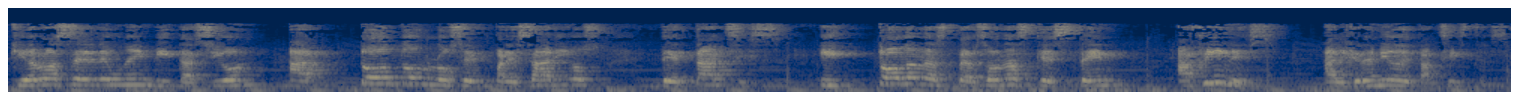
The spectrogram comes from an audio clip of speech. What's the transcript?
quiero hacerle una invitación a todos los empresarios de taxis y todas las personas que estén afines al gremio de taxistas,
